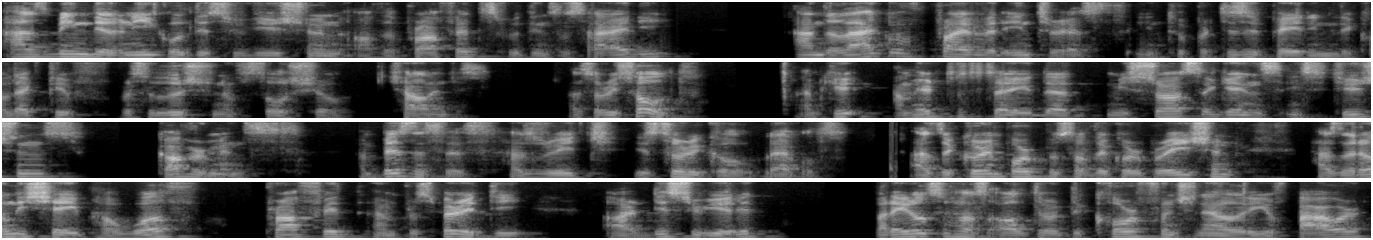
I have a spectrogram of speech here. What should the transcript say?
has been the unequal distribution of the profits within society and the lack of private interest into participating in the collective resolution of social challenges. As a result, I'm, I'm here to say that mistrust against institutions, governments, and businesses has reached historical levels, as the current purpose of the corporation has not only shaped how wealth, profit, and prosperity are distributed, but it also has altered the core functionality of power,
